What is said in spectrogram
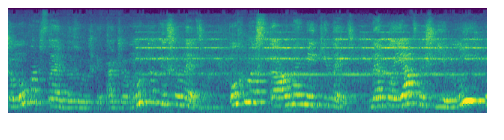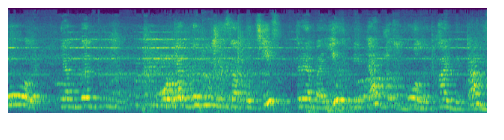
чому портфель без ручки? А чому такий шинець? Ох, настав на мій кінець. Не поясниш їм ніколи, якби дуже, якби дуже захотів, треба їх віддати до школи. Хай питають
